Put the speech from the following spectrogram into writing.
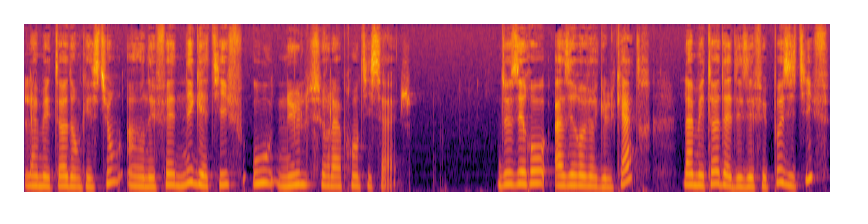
la méthode en question a un effet négatif ou nul sur l'apprentissage. De 0 à 0,4, la méthode a des effets positifs,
